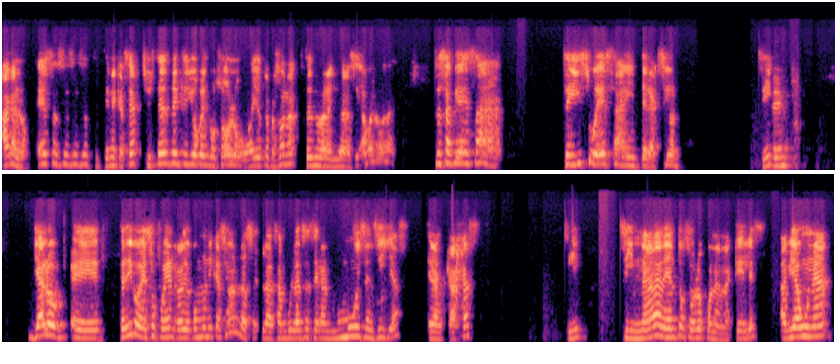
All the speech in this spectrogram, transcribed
háganlo. Eso es eso, eso que tiene que hacer. Si ustedes ven que yo vengo solo o hay otra persona, ustedes me van a ayudar así. Ah, bueno, bueno. Entonces había esa, se hizo esa interacción. ¿Sí? Ya lo, eh, te digo, eso fue en radiocomunicación. Las, las ambulancias eran muy sencillas, eran cajas, ¿sí? Sin nada dentro, solo con anaqueles. Había una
